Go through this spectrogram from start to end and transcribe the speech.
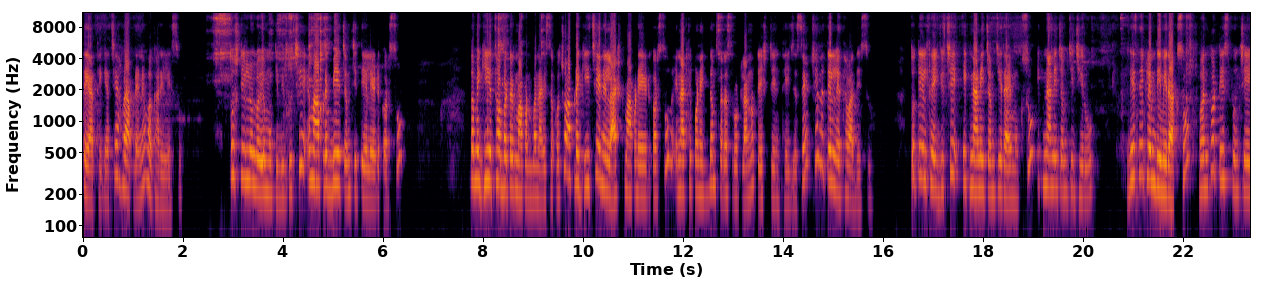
તૈયાર થઈ ગયા છે. હવે આપણે એને વઘારી લેશું તો સ્ટીલનું લોહી મૂકી દીધું છે. એમાં આપણે બે ચમચી તેલ એડ કરશું. તમે ઘી અથવા બટરમાં પણ બનાવી શકો છો. આપણે ઘી છે એને લાસ્ટમાં આપણે એડ કરશું. એનાથી પણ એકદમ સરસ રોટલાનો ટેસ્ટ ચેન્જ થઈ જશે. છે ને? તેલને થવા દઈશું. તો તેલ થઈ ગયું છે. એક નાની ચમચી રાઈ મૂકશું. એક નાની ચમચી જીરું. ગેસની ફ્લેમ ધીમી રાખશું. વન ફોર ટીસ્પૂન છે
